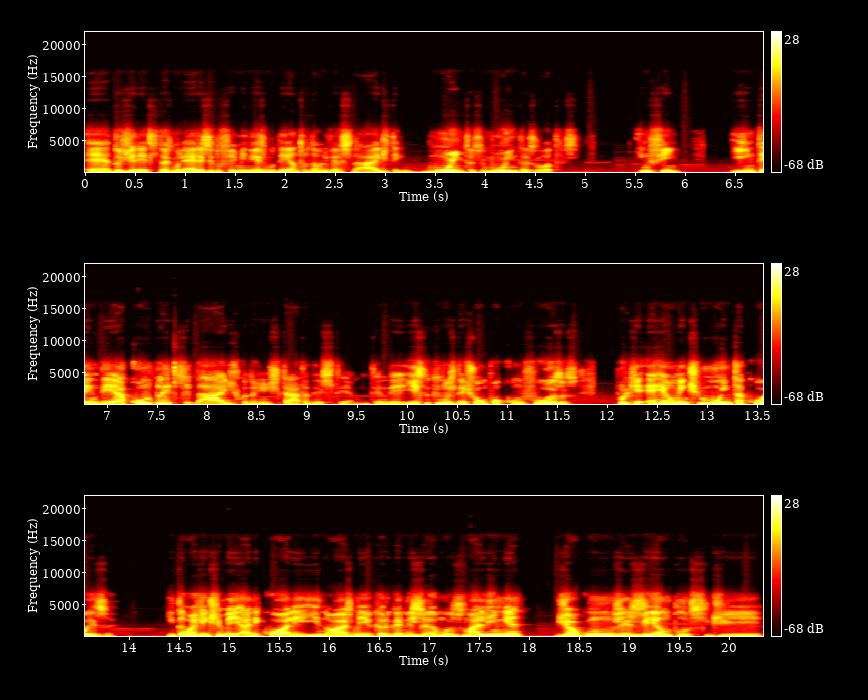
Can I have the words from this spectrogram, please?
é, dos direitos das mulheres e do feminismo dentro da universidade, tem muitas muitas outras. Enfim, e entender a complexidade quando a gente trata desse tema. Entender isso que nos deixou um pouco confusos, porque é realmente muita coisa. Então a gente a Nicole e nós meio que organizamos uma linha de alguns exemplos de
